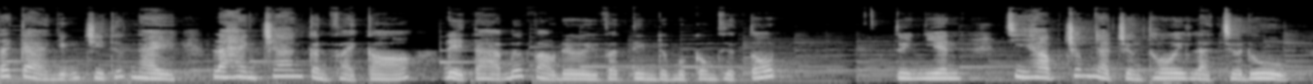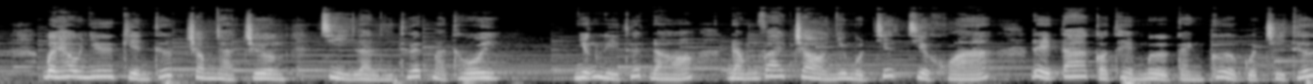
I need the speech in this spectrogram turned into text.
Tất cả những tri thức này là hành trang cần phải có để ta bước vào đời và tìm được một công việc tốt. Tuy nhiên, chỉ học trong nhà trường thôi là chưa đủ, bởi hầu như kiến thức trong nhà trường chỉ là lý thuyết mà thôi. Những lý thuyết đó đóng vai trò như một chiếc chìa khóa để ta có thể mở cánh cửa của tri thức.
